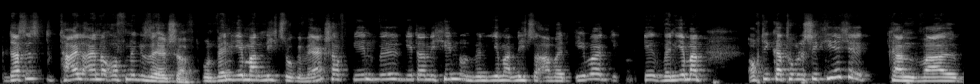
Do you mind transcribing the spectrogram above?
das ist Teil einer offenen Gesellschaft. Und wenn jemand nicht zur Gewerkschaft gehen will, geht er nicht hin. Und wenn jemand nicht zur Arbeitgeber, wenn jemand, auch die katholische Kirche kann Wahl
